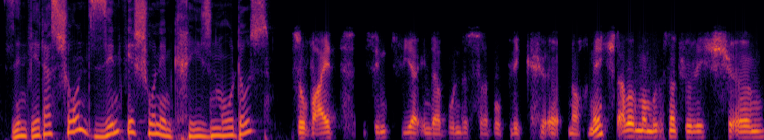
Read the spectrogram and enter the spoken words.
Sind wir das schon? Sind wir schon im Krisenmodus? Soweit sind wir in der Bundesrepublik äh, noch nicht, aber man muss natürlich ähm,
